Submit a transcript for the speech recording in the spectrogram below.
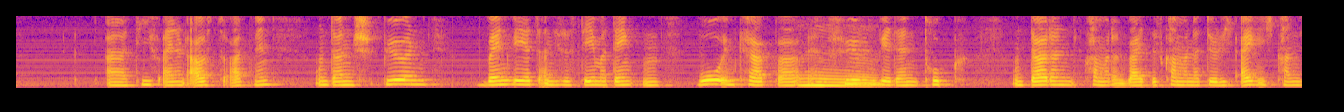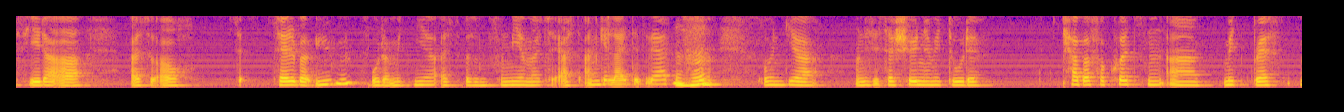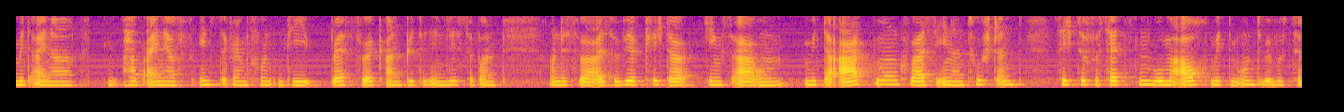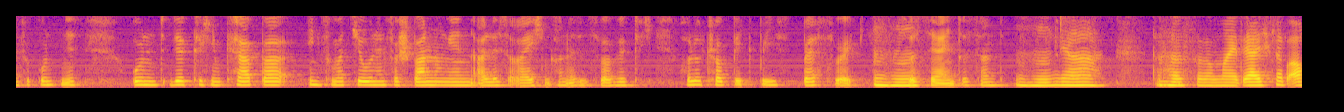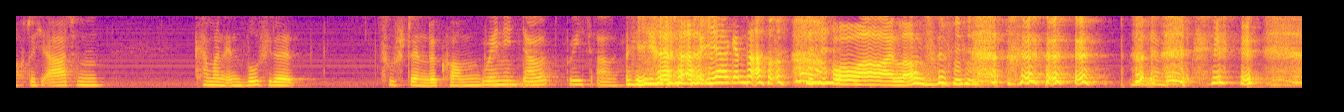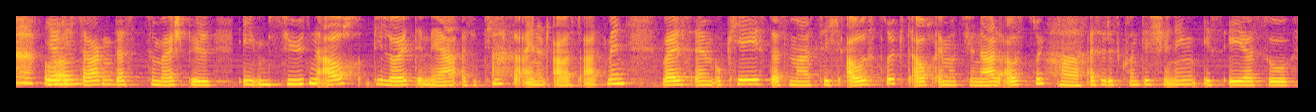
äh, tief ein- und auszuatmen und dann spüren, wenn wir jetzt an dieses Thema denken, wo im Körper äh, mhm. fühlen wir den Druck und da dann kann man dann weiter, das kann man natürlich, eigentlich kann es jeder auch, also auch selber üben oder mit mir, als, also von mir mal zuerst angeleitet werden. Mhm. Und ja, und es ist eine schöne Methode. Ich habe vor kurzem äh, mit Breath, mit einer, habe eine auf Instagram gefunden, die Breathwork anbietet in Lissabon. Und es war also wirklich, da ging es auch um mit der Atmung quasi in einen Zustand sich zu versetzen, wo man auch mit dem Unterbewusstsein verbunden ist und wirklich im Körper Informationen, Verspannungen, alles erreichen kann. Also es war wirklich Holotropic Breath, Breathwork. Mhm. Das war sehr interessant. Mhm, ja, das mhm. hast du gemeint. Ja, ich glaube auch durch Atem kann man in so viele Zustände kommen. When in doubt, breathe out. ja, ja, genau. Oh, wow, I love this. ja. ja, die sagen, dass zum Beispiel im Süden auch die Leute mehr, also tiefer ein- und ausatmen, weil es ähm, okay ist, dass man sich ausdrückt, auch emotional ausdrückt. Ha. Also das Conditioning ist eher so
